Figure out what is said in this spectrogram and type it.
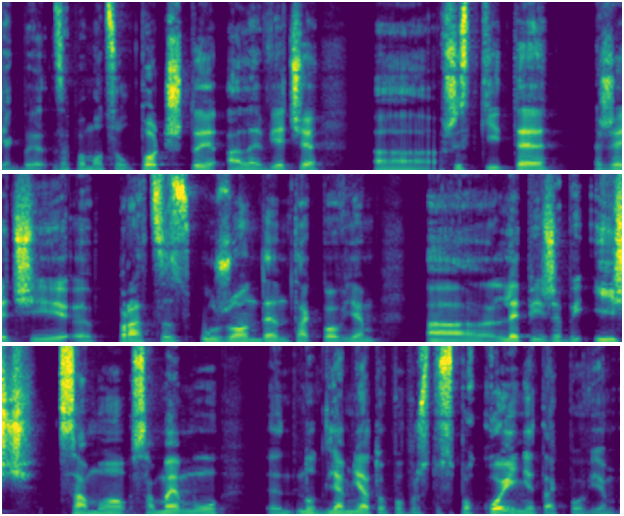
jakby za pomocą poczty, ale wiecie, wszystkie te rzeczy, e, praca z urzędem, tak powiem, a lepiej, żeby iść samo, samemu. E, No, dla mnie to po prostu spokojnie, tak powiem.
